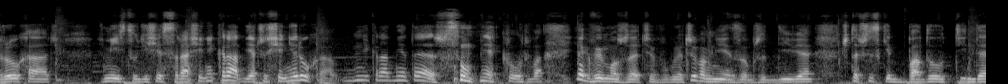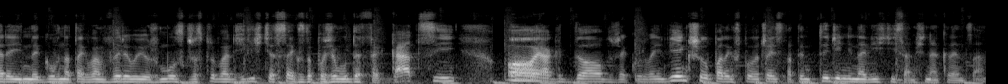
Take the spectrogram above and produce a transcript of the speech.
ruchać, w miejscu, gdzie się sra się nie kradnie, czy się nie rucha. Nie kradnie też, w sumie, kurwa. Jak wy możecie w ogóle? Czy wam nie jest obrzydliwie? Czy te wszystkie badu, tindery i inne gówna tak wam wyryły już mózg, że sprowadziliście seks do poziomu defekacji? O, jak dobrze, kurwa. Im większy upadek społeczeństwa, tym tydzień nienawiści sam się nakręca.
